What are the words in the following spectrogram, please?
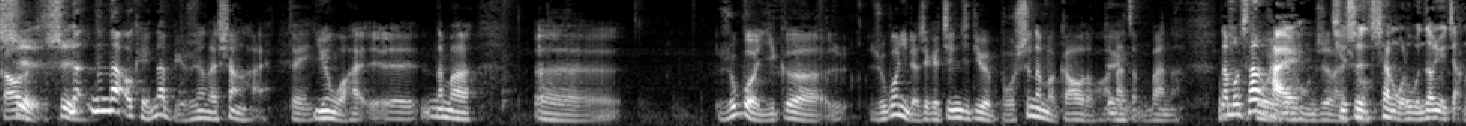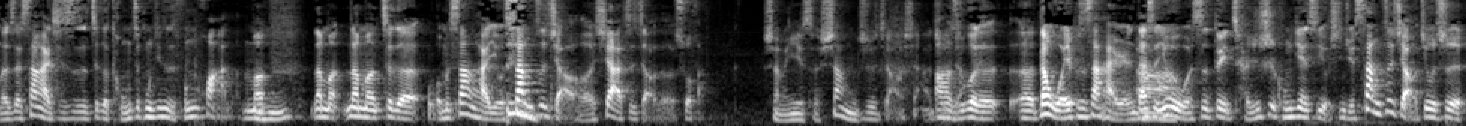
高的。是是那那那 OK，那比如说像在上海，对因为我还呃，那么呃，如果一个如果你的这个经济地位不是那么高的话，那怎么办呢？那么上海其实像我的文章也讲的，在上海其实这个同志空间是分化的。那么，嗯那么，那么这个我们上海有上只脚和下只脚的说法什么意思？上只脚下只啊。如果呃，但我也不是上海人，但是啊因为我是对城市空间是有兴趣。上只脚就是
